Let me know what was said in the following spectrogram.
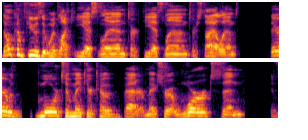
Don't confuse it with like ESLint or TSLint or StyleLint. They're more to make your code better, make sure it works and it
